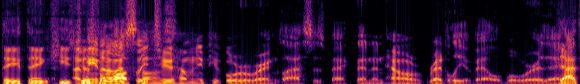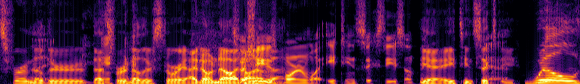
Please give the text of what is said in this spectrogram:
They think he's I just mean, a lost honestly, cause. too, how many people were wearing glasses back then, and how readily available were they? That's for Like- another. That's for another story. I don't know. I don't he was that. born in what 1860 something. Yeah, 1860. Will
